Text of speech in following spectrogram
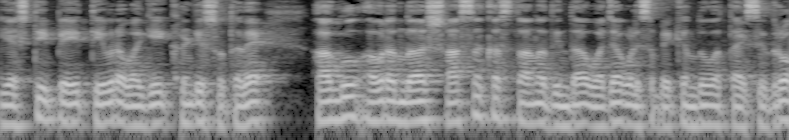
ಎಸ್ಟಿಪಿಐ ತೀವ್ರವಾಗಿ ಖಂಡಿಸುತ್ತದೆ ಹಾಗೂ ಅವರನ್ನು ಶಾಸಕ ಸ್ಥಾನದಿಂದ ವಜಾಗೊಳಿಸಬೇಕೆಂದು ಒತ್ತಾಯಿಸಿದರು.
